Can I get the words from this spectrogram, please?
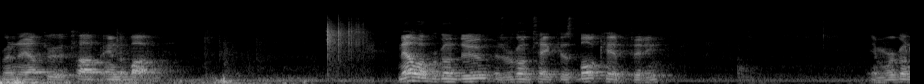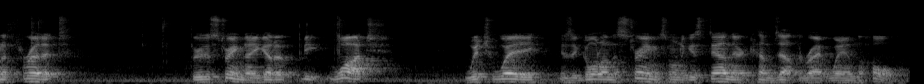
running out through the top and the bottom. Now what we're going to do is we're going to take this bulkhead fitting and we're going to thread it through the string. Now you got to be watch which way is it going on the string so when it gets down there it comes out the right way in the hole.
